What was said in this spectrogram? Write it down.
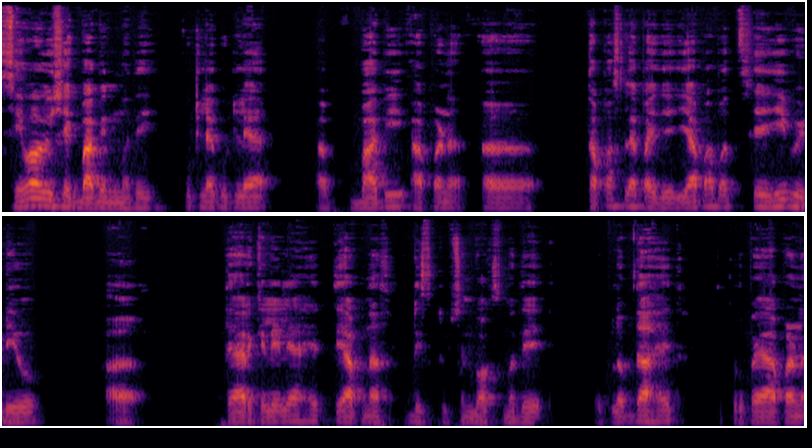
सेवाविषयक बाबींमध्ये कुठल्या कुठल्या बाबी आपण तपासल्या पाहिजे याबाबतचेही व्हिडिओ तयार केलेले आहेत. ते आपणास डिस्क्रिप्शन बॉक्समध्ये उपलब्ध आहेत. कृपया आपण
